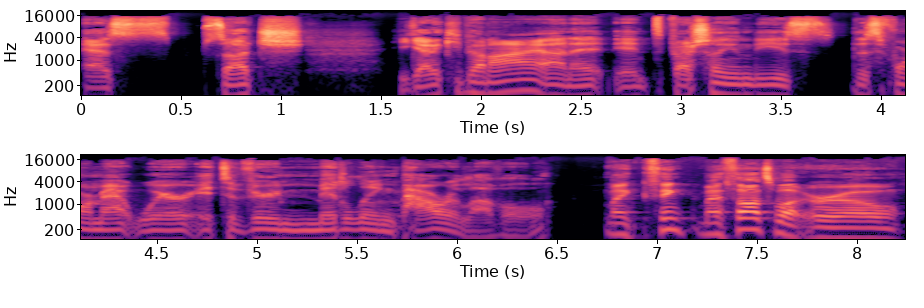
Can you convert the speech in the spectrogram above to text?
as such, you got to keep an eye on it, especially in these this format where it's a very middling power level. My think my thoughts about Uro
